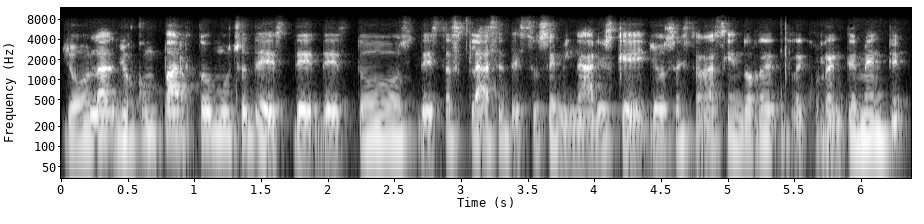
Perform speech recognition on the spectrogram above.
yo, la, yo comparto muchos de, de, estos, de estas clases, de estos seminarios que ellos están haciendo recurrentemente,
